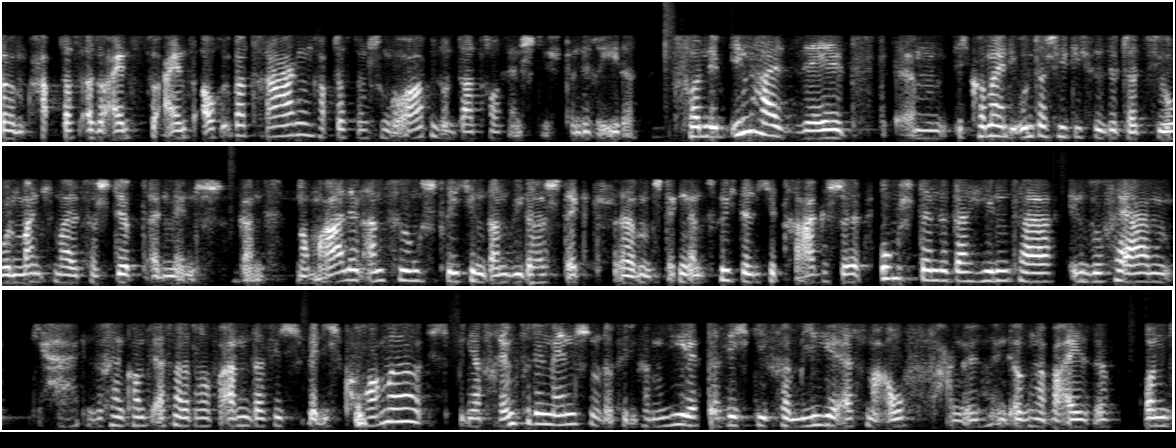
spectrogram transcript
ähm, habe das also eins zu eins auch übertragen, habe das dann schon geordnet und daraus entsteht dann die Rede. Von dem Inhalt selbst, ähm, ich komme in die unterschiedlichsten Situationen. Manchmal verstirbt ein Mensch ganz normal in Anführungsstrichen, dann wieder steckt, ähm, stecken ganz fürchterliche, tragische Umstände dahinter. Insofern ja, insofern kommt es erstmal darauf an, dass ich, wenn ich komme, ich bin ja fremd für den Menschen oder für die Familie, dass ich die Familie erstmal auffange in irgendeiner Weise. Und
